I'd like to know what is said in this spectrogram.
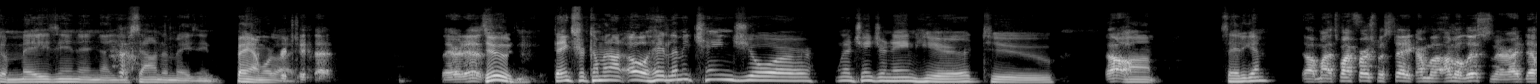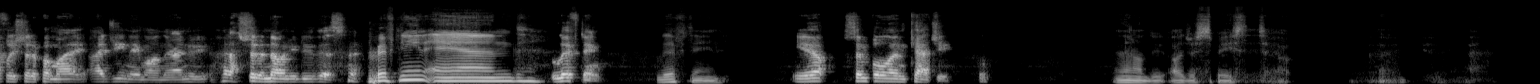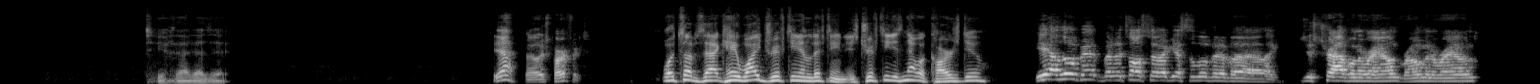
amazing and uh, you sound amazing. Bam, we're live. Appreciate that. There it is. Dude, thanks for coming on. Oh, hey, let me change your I'm gonna change your name here to Oh, um say it again. oh, my, it's my first mistake. I'm a, I'm a listener. I definitely should have put my IG name on there. I knew I should have known you do this. Drifting and Lifting. lifting. Yep. Simple and catchy. And then I'll do I'll just space this out. See if that does it. Yeah, that looks perfect. What's up, Zach? Hey, why drifting and lifting? Is drifting isn't that what cars do? Yeah, a little bit, but it's also, I guess, a little bit of a like just traveling around, roaming around.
